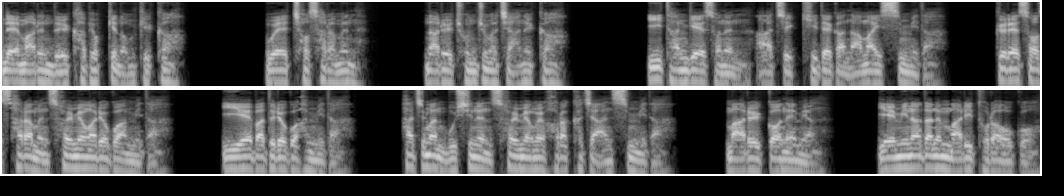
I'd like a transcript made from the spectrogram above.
내 말은 늘 가볍게 넘길까? 왜 저 사람은 나를 존중하지 않을까? 이 단계에서는 아직 기대가 남아 있습니다. 그래서 사람은 설명하려고 합니다. 이해받으려고 합니다. 하지만 무시는 설명을 허락하지 않습니다. 말을 꺼내면 예민하다는 말이 돌아오고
